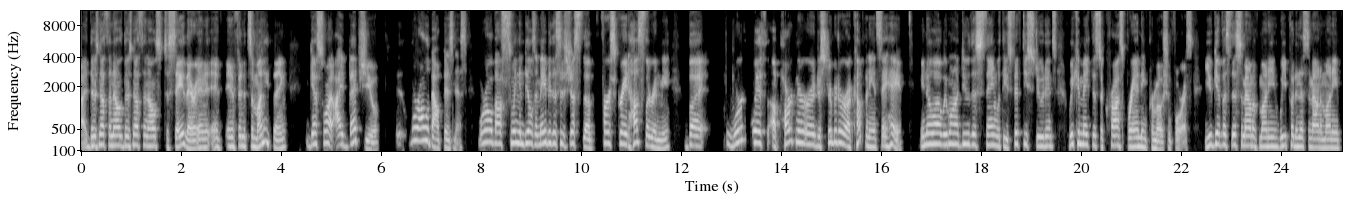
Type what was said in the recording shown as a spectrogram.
I, there's nothing else there's nothing else to say there. And if, if it's a money thing guess what? I bet you we're all about business. We're all about swinging deals. And maybe this is just the first grade hustler in me but work with a partner or a distributor or a company and say hey you know what? We want to do this thing with these 50 students. We can make this a cross branding promotion for us. You give us this amount of money we put in this amount of money.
